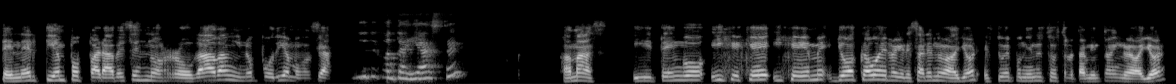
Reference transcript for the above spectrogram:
tener tiempo para, a veces nos rogaban y no podíamos, o sea. ¿No te contagiaste? Jamás. Y tengo IgG, IgM. Yo acabo de regresar en Nueva York, estuve poniendo estos tratamientos en Nueva York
